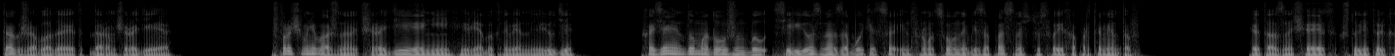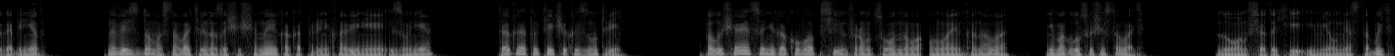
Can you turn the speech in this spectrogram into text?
также обладает даром чародея. Впрочем, неважно, чародеи они или обыкновенные люди, хозяин дома должен был серьезно озаботиться информационной безопасностью своих апартаментов. Это означает, что не только кабинет, но весь дом основательно защищены как от проникновения извне, так и от утечек изнутри. Получается, никакого пси-информационного онлайн-канала не могло существовать. Но он все-таки имел место быть.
